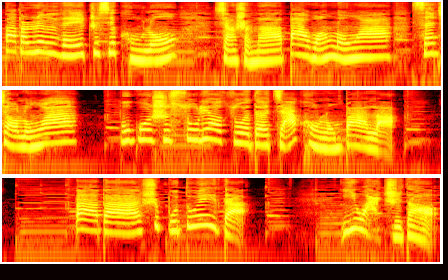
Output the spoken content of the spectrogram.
爸爸认为这些恐龙，像什么霸王龙啊、三角龙啊，不过是塑料做的假恐龙罢了。爸爸是不对的，伊娃知道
